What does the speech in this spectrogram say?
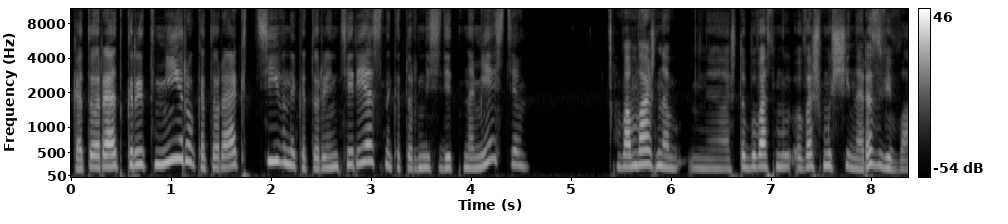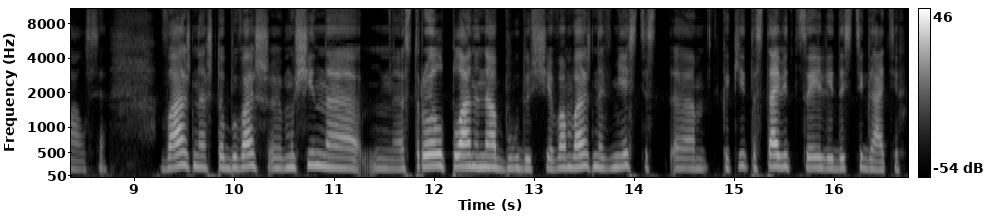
который открыт миру, который активный, который интересный, который не сидит на месте. Вам важно, чтобы вас, ваш мужчина развивался. Важно, чтобы ваш э, мужчина строил планы на будущее. Вам важно вместе э, какие-то ставить цели и достигать их.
